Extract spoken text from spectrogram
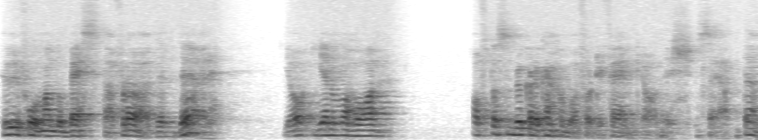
hur får man då bästa flödet där? Ja, genom att ha Oftast så brukar det kanske vara 45 graders säten,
